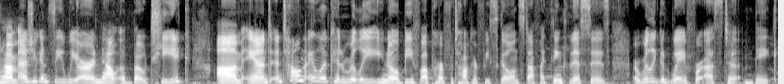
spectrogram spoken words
um, as you can see, we are now a boutique. Um, and until Nylah can really, you know, beef up her photography skill and stuff, I think this is a really good way for us to make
